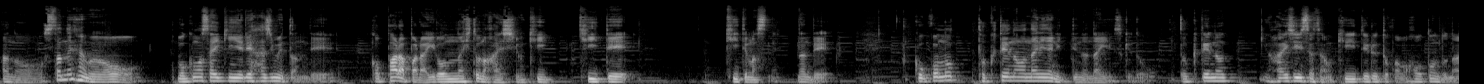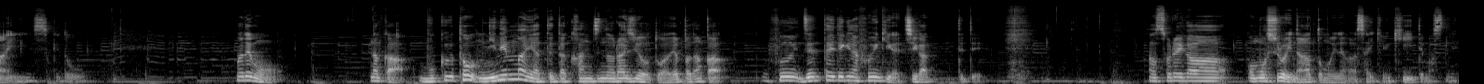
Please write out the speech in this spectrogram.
あ、あの、スタンド FM を僕も最近やり始めたんで、こうパラパラいろんな人の配信を聞いて、聞いてますね。なんで、ここの特定の何々っていうのはないんですけど、特定の配信者さんを聞いてるとかもほとんどないんですけど、まあでも、なんか僕と2年前やってた感じのラジオとはやっぱなんか全体的な雰囲気が違っててそれが面白いなと思いながら最近聞いてますね。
